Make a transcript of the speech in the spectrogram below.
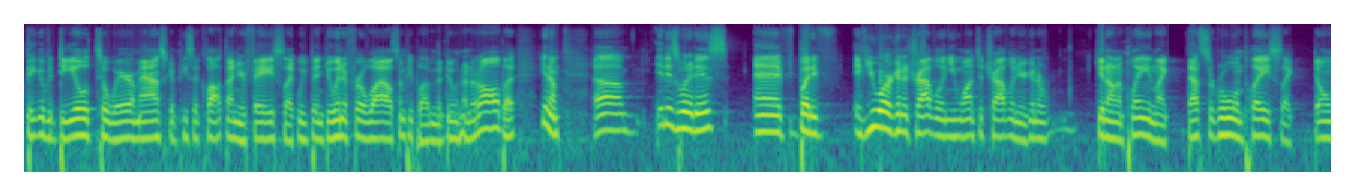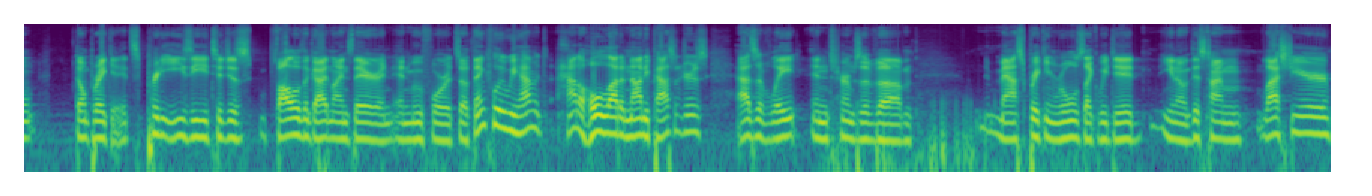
big of a deal to wear a mask, a piece of cloth on your face. Like we've been doing it for a while. Some people haven't been doing it at all, but you know, um, it is what it is. And if, but if if you are going to travel and you want to travel and you're going to get on a plane, like that's the rule in place. Like don't don't break it. It's pretty easy to just follow the guidelines there and, and move forward. So thankfully, we haven't had a whole lot of naughty passengers as of late in terms of um, mask breaking rules like we did, you know, this time last year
